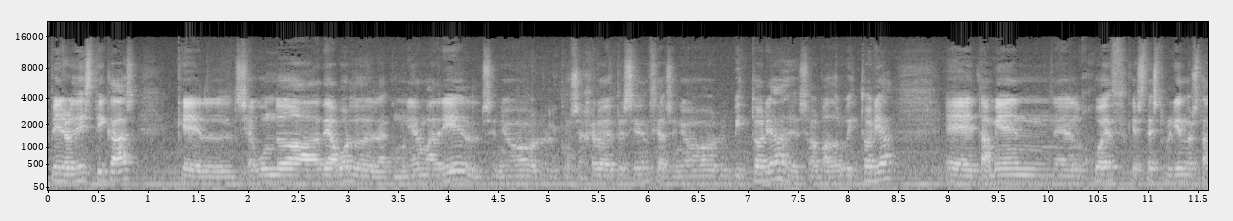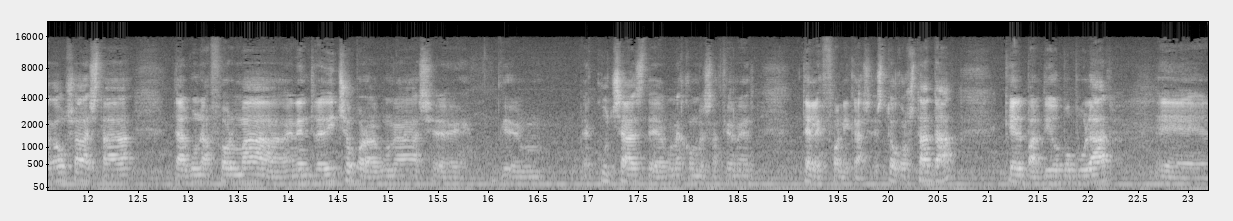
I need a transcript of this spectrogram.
periodísticas que el segundo de a bordo de la Comunidad de Madrid, el señor el consejero de presidencia, el señor Victoria, el Salvador Victoria, eh, también el juez que está instruyendo esta causa está de alguna forma en entredicho por algunas eh, escuchas de algunas conversaciones telefónicas. Esto constata que el Partido Popular eh,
